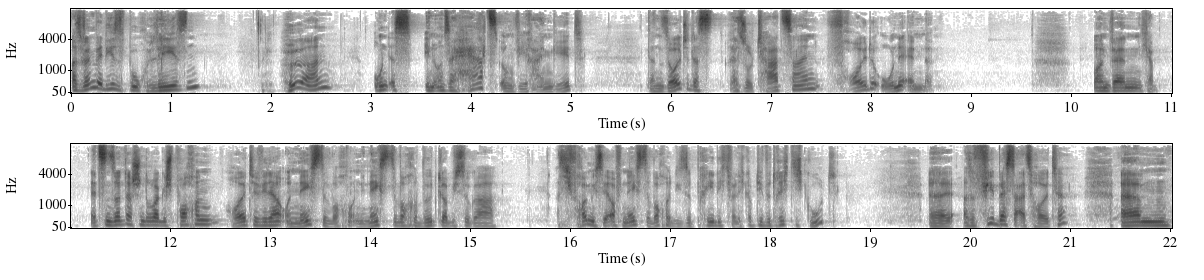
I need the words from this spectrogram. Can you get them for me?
Also wenn wir dieses Buch lesen, hören und es in unser Herz irgendwie reingeht, dann sollte das Resultat sein Freude ohne Ende. Und wenn, ich habe letzten Sonntag schon darüber gesprochen, heute wieder und nächste Woche und die nächste Woche wird, glaube ich, sogar, also ich freue mich sehr auf nächste Woche, diese Predigt, weil ich glaube, die wird richtig gut. Äh, also viel besser als heute. Ähm,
